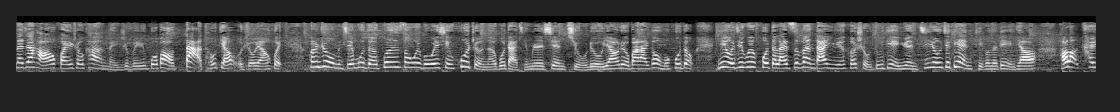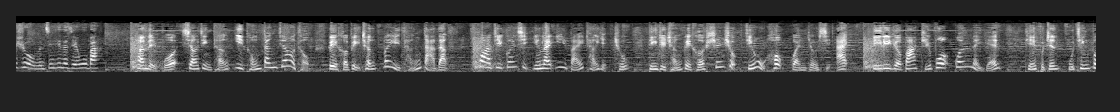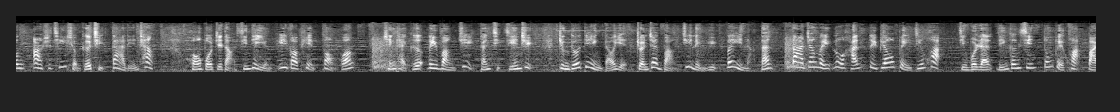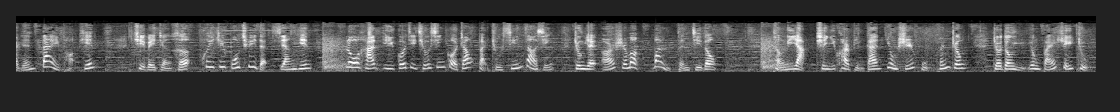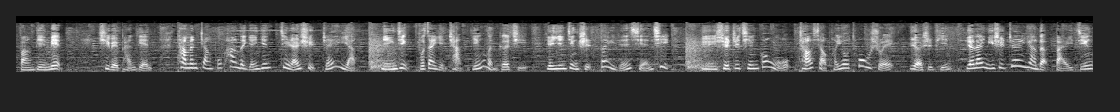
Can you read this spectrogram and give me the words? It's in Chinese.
大家好，欢迎收看每日文娱播报大头条，我是欧阳慧。关注我们节目的官方微博、微信，或者呢拨打节目热线九六幺六八来跟我们互动，您有机会获得来自万达影院和首都电影院金融街店提供的电影票。好了，开始我们今天的节目吧。潘玮柏、萧敬腾一同当教头，为何被称魏腾搭档？话剧关系迎来一百场演出，丁志诚为何深受九五后观众喜爱？迪丽热巴直播关美颜，田馥甄、吴青峰二十七首歌曲大联唱，黄渤执导新电影预告片曝光，陈凯歌为网剧当起监制，众多电影导演转战网剧领域为哪般？大张伟、鹿晗对标北京话，井柏然、林更新东北话把人带跑偏，趣味整合挥之不去的乡音。鹿晗与国际球星过招，摆出新造型，中原儿时梦万分激动。佟丽娅吃一块饼干用时五分钟，周冬雨用白水煮方便面。趣味盘点，他们长不胖的原因竟然是这样：宁静不再演唱英文歌曲，原因竟是被人嫌弃；与薛之谦共舞，朝小朋友吐水，热视频，原来你是这样的白鲸。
